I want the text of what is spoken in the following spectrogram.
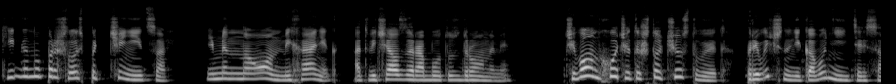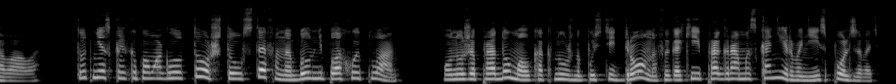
Кигану пришлось подчиниться. Именно он, механик, отвечал за работу с дронами. Чего он хочет и что чувствует, привычно никого не интересовало. Тут несколько помогло то, что у Стефана был неплохой план. Он уже продумал, как нужно пустить дронов и какие программы сканирования использовать,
